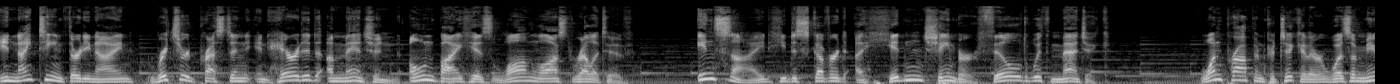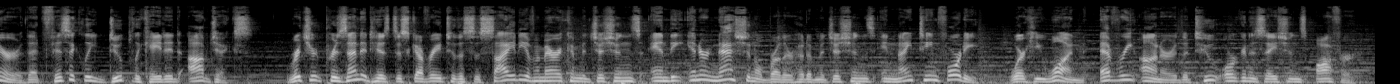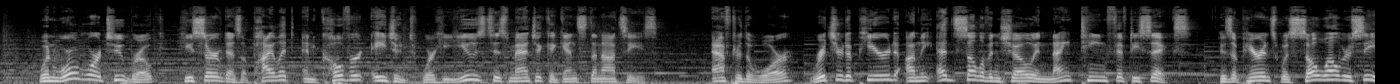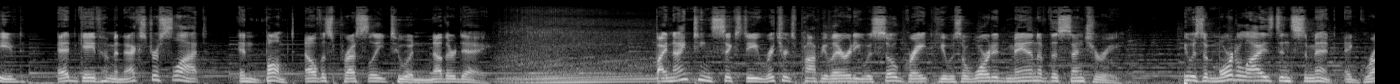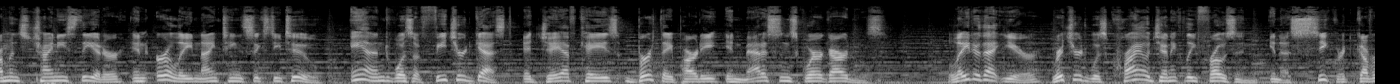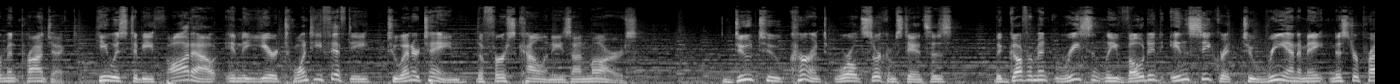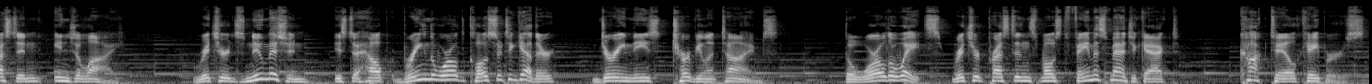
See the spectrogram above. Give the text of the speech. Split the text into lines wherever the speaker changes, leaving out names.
In 1939, Richard Preston inherited a mansion owned by his long lost relative. Inside, he discovered a hidden chamber filled with magic. One prop in particular was a mirror that physically duplicated objects. Richard presented his discovery to the Society of American Magicians and the International Brotherhood of Magicians in 1940, where he won every honor the two organizations offer. When World War II broke, he served as a pilot and covert agent where he used his magic against the Nazis. After the war, Richard appeared on The Ed Sullivan Show in 1956. His appearance was so well received, Ed gave him an extra slot and bumped Elvis Presley to another day. By 1960, Richard's popularity was so great he was awarded Man of the Century. He was immortalized in cement at Grauman's Chinese Theater in early 1962 and was a featured guest at JFK's birthday party in Madison Square Gardens. Later that year, Richard was cryogenically frozen in a secret government project. He was to be thawed out in the year 2050 to entertain the first colonies on Mars. Due to current world circumstances, the government recently voted in secret to reanimate Mr. Preston in July. Richard's new mission is to help bring the world closer together during these turbulent times. The world awaits Richard Preston's most famous magic act, Cocktail Capers.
